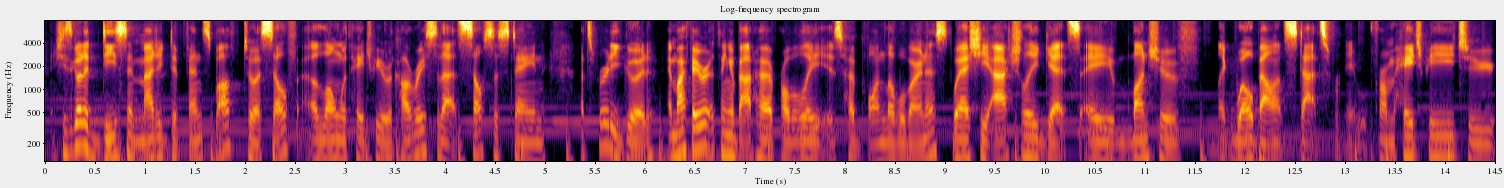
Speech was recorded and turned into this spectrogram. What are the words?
She's got a decent magic defense buff to herself along with HP recovery. So that self-sustain, that's pretty good. And my favorite thing about her probably is her bond level bonus, where she actually gets a bunch of like well-balanced stats from, from HP to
